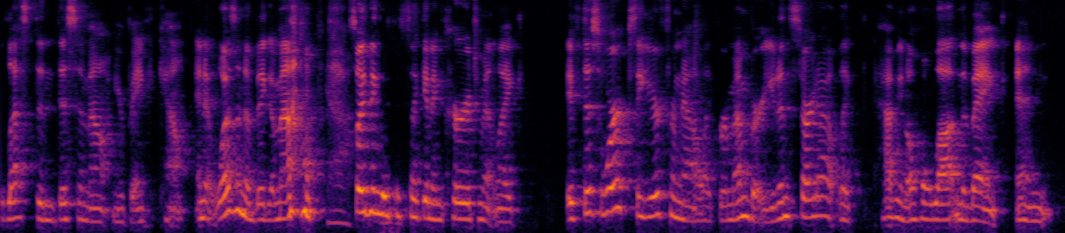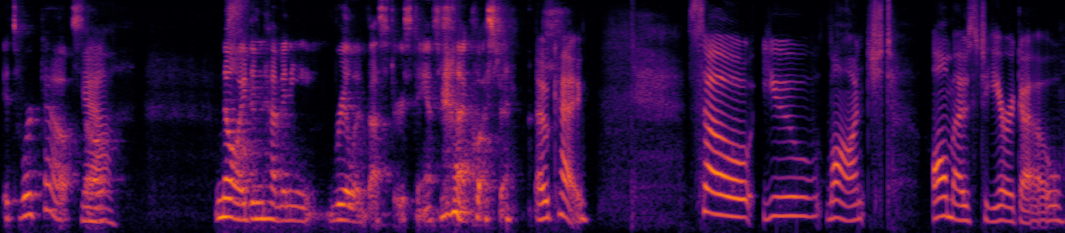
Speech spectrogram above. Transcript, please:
less than this amount in your bank account," and it wasn't a big amount. Yeah. So I think it's just like an encouragement, like if this works a year from now, like remember, you didn't start out like having a whole lot in the bank and it's worked out. So yeah. no, I didn't have any real investors to answer that question. Okay. So you launched almost a year ago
